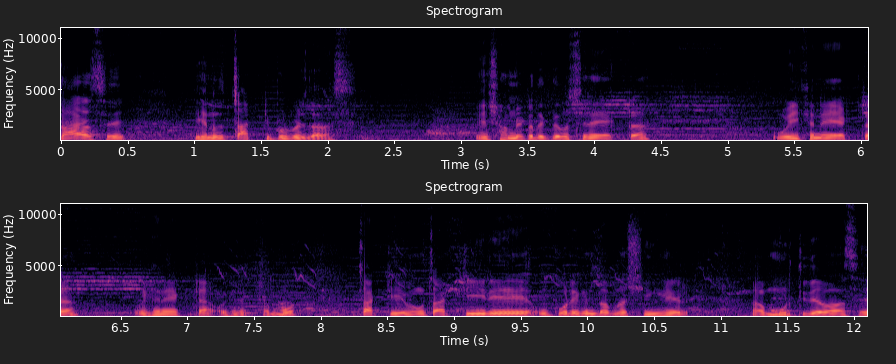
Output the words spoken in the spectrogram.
দ্বার আছে, এখানে হচ্ছে চারটি প্রবেশ দ্বার আছে। এই সামনে একটা দেখতে পাচ্ছেন একটা, ওইখানে একটা ওইখানে একটা ওইখানে একটা মোট চারটি এবং চারটির উপরে কিন্তু আপনার সিংহের মূর্তি দেওয়া আছে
